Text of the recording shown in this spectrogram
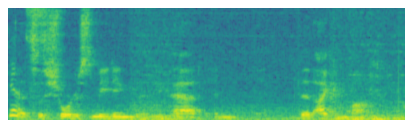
That's the shortest meeting that you've had in, that I can find, so.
